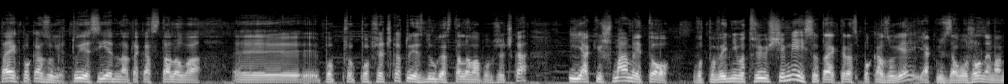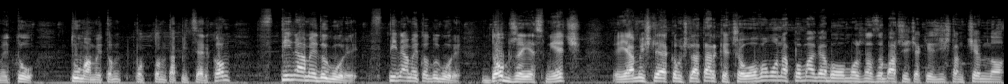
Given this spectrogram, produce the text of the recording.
Tak jak pokazuję, tu jest jedna taka stalowa yy, poprzeczka, tu jest druga stalowa poprzeczka i jak już mamy to w odpowiednim oczywiście miejscu, tak jak teraz pokazuję, jak już założone mamy tu, tu mamy tą, pod tą tapicerką, wpinamy do góry, wpinamy to do góry. Dobrze jest mieć, ja myślę, jakąś latarkę czołową, ona pomaga, bo można zobaczyć, jak jest gdzieś tam ciemno,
